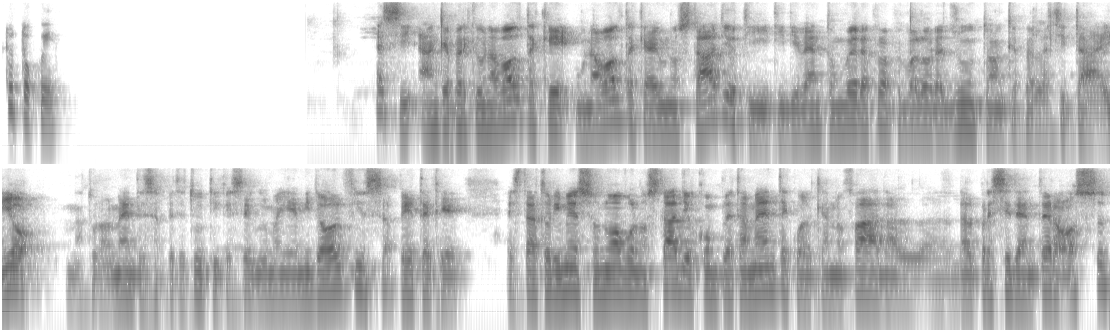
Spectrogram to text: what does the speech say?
Tutto qui. Eh sì, anche perché una volta che, una volta che hai uno stadio ti, ti, diventa un vero e proprio valore aggiunto anche per la città. Io, naturalmente, sapete tutti che seguo i Miami Dolphins, sapete che è stato rimesso nuovo uno stadio completamente qualche anno fa dal, dal presidente Ross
